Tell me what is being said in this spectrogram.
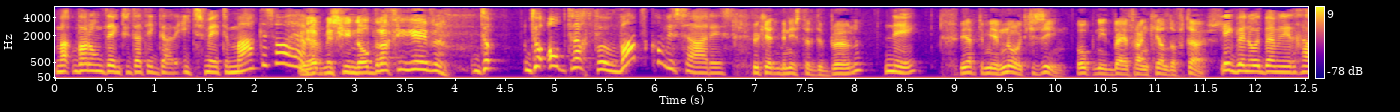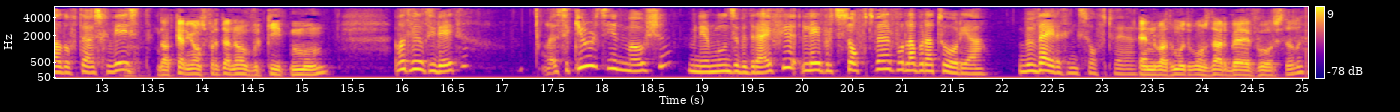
Maar waarom denkt u dat ik daar iets mee te maken zou U hebben? hebt misschien de opdracht gegeven. De, de opdracht voor wat, commissaris? U kent minister De Beulen? Nee, U hebt hem hier nooit gezien. Ook niet bij Frank Geldof thuis. ik ben nooit bij meneer Geldof thuis geweest. Dat kan u ons vertellen over Keith Moon. Wat wilt u weten? Security in Motion, meneer Moon's bedrijfje, levert software voor laboratoria. Beveiligingssoftware. En wat moeten we ons daarbij voorstellen?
